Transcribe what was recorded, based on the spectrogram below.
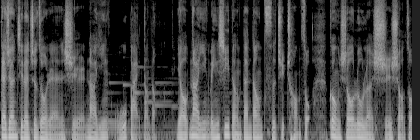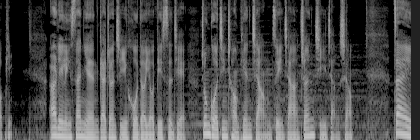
该专辑的制作人是那英、伍佰等等，由那英、林夕等担当词曲创作，共收录了十首作品。二零零三年，该专辑获得由第四届中国金唱片奖最佳专辑奖项。在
